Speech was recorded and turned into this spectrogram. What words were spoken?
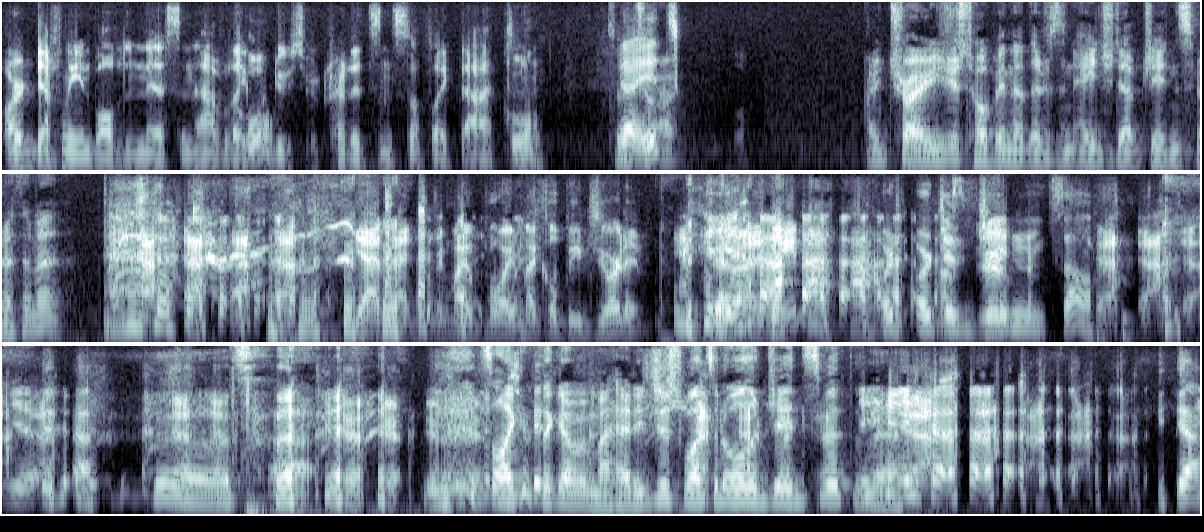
are definitely involved in this and have like Cool. producer credits and stuff like that. Cool. And- So yeah, Troy- it's Are you try? Are you just hoping that there's an aged up Jaden Smith in it? yeah, man, bring my boy Michael B. Jordan. You know yeah. what I mean? or or just Jaden himself. yeah. Oh, that's, Uh, that's all I can think of in my head. He just wants an older Jaden Smith in there. Yeah. yeah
